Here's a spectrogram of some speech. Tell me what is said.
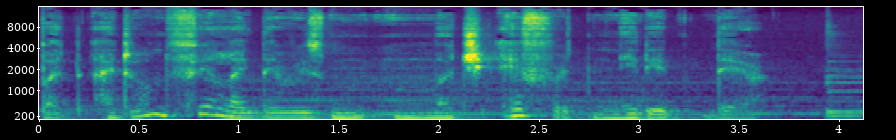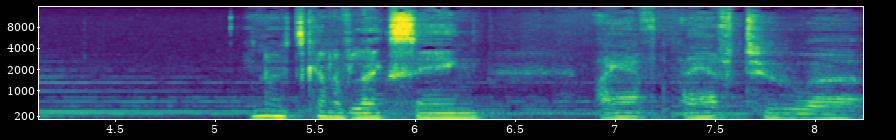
but I don't feel like there is m- much effort needed there. You know, it's kind of like saying, I have I have to uh,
